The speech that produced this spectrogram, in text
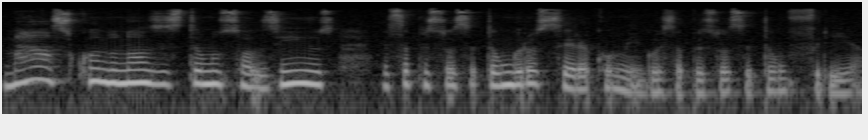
mas quando nós estamos sozinhos, essa pessoa ser tão grosseira comigo, essa pessoa ser tão fria.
